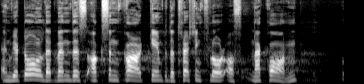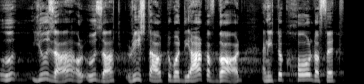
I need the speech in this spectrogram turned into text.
And we are told that when this oxen cart came to the threshing floor of Nacon, Uzzah or Uzzah reached out toward the ark of God and he took hold of it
